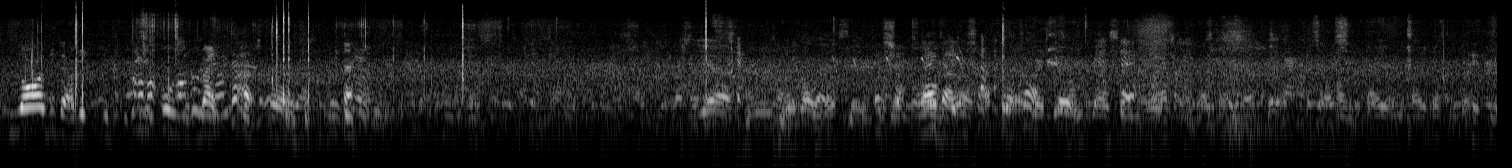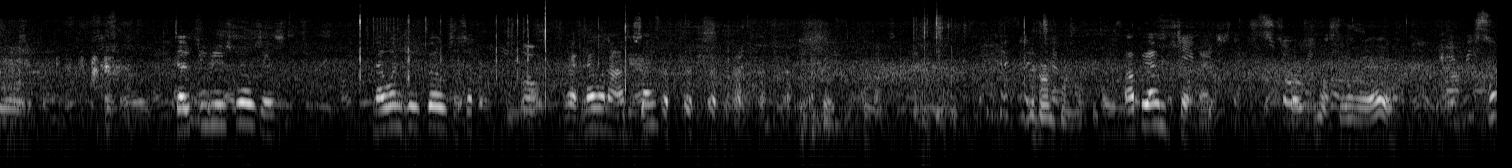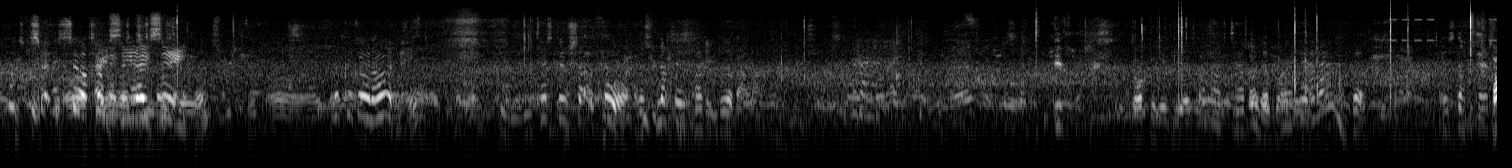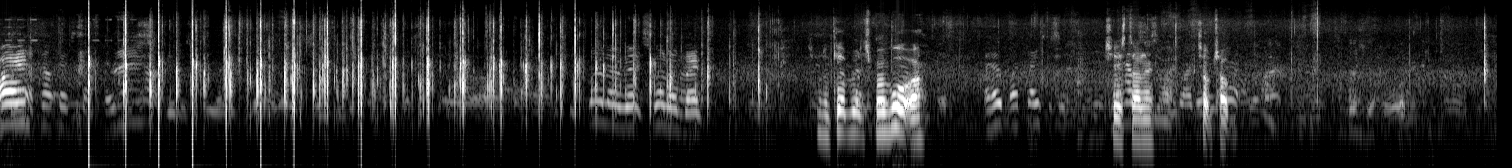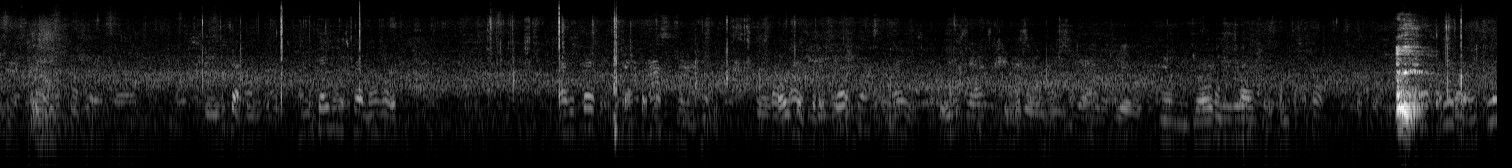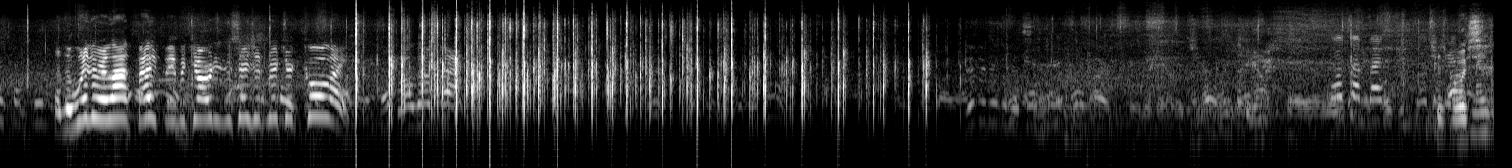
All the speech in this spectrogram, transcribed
Lord, I mean, if you call the mate, They shut today down, they shut at four o'clock. Don't you use roses? No one uses roses. Right, no one has, so? I'll be home shortly. CAC. Nothing going on at me. Tesco shut at four, there's nothing I can do about that. I'll have to have a look when I get home, but there's nothing else to do. I can't go to Tesco. Well done, Rich. Well done, Ben. Do you want to get Rich my water? I hope my place is. Cheers, darling. house isn't flooded. Chop, chop. They need to make my water. I was very good. I put this in there. It's like, oh, but it's worth last night. But usually I have to do this one. And the winner of that fight by majority decision, Richard Cawley. Well done, Ben. Well done, Ben. Cheers, boys.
